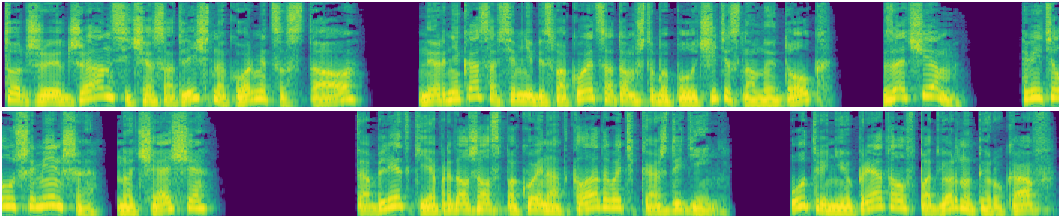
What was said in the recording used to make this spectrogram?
Тот же Джан сейчас отлично кормится с Тао. Наверняка совсем не беспокоится о том, чтобы получить основной долг. Зачем? Ведь лучше меньше, но чаще. Таблетки я продолжал спокойно откладывать каждый день. Утреннюю прятал в подвернутый рукав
